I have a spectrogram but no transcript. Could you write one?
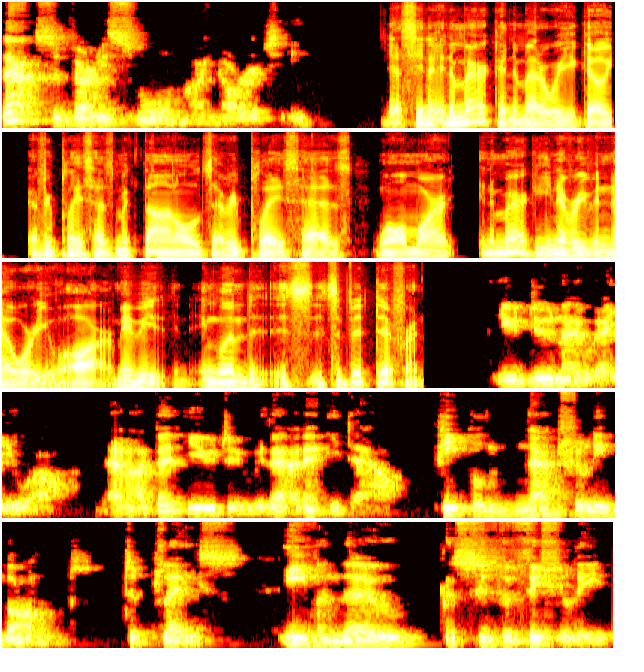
That's a very small minority. Yes, in, in America, no matter where you go, every place has McDonald's, every place has Walmart. In America, you never even know where you are. Maybe in England, it's it's a bit different. You do know where you are, and I bet you do without any doubt. People naturally bond to place, even though superficially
